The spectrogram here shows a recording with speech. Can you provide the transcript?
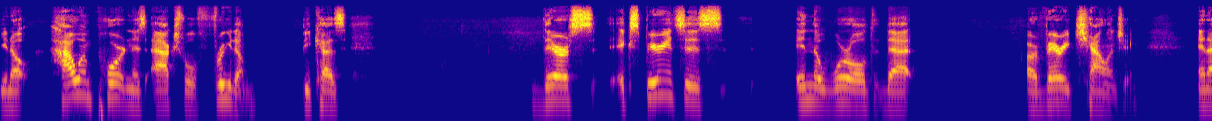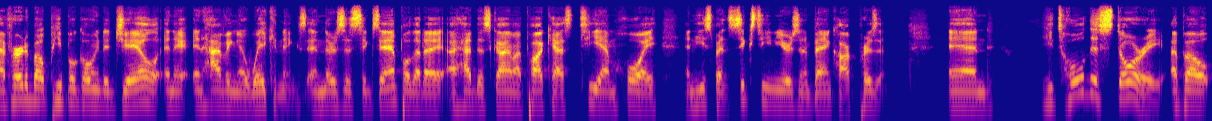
You know how important is actual freedom? Because there's experiences in the world that are very challenging and I've heard about people going to jail and, and having awakenings. And there's this example that I, I had this guy on my podcast, TM Hoy, and he spent 16 years in a Bangkok prison. And he told this story about,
